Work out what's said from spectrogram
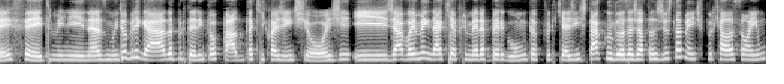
Perfeito, meninas. Muito obrigada por terem topado estar aqui com a gente hoje. E já vou emendar aqui a primeira pergunta, porque a gente está com duas AJs justamente porque elas são aí um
